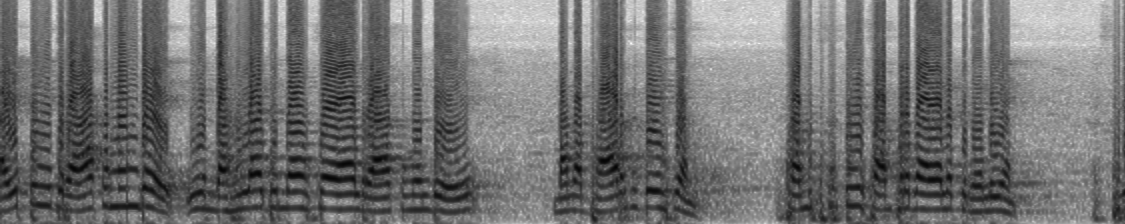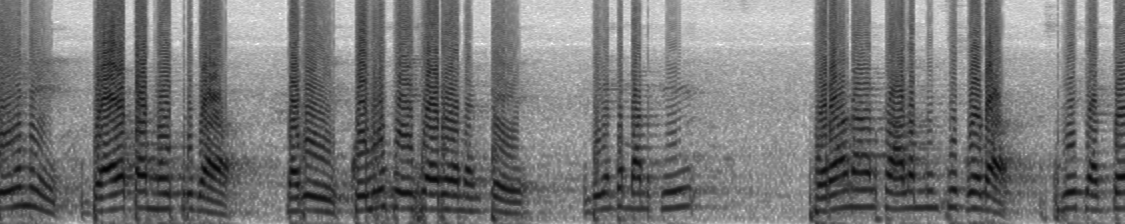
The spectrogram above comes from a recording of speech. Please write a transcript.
అయితే ఇది రాకముందే ఈ మహిళా దినోత్సవాలు రాకముందే మన భారతదేశం సంస్కృతి సంప్రదాయాలకు నిలయం. స్త్రీని దేవతామూర్తిగా మరి కొలువు చేశారు అని అంటే ఎందుకంటే మనకి పురాణాల కాలం నుంచి కూడా స్త్రీకి ఎంతో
